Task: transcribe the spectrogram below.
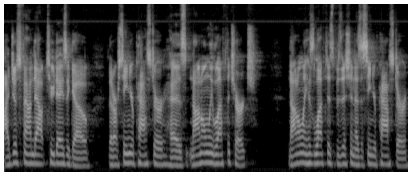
i just found out two days ago that our senior pastor has not only left the church not only has left his position as a senior pastor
